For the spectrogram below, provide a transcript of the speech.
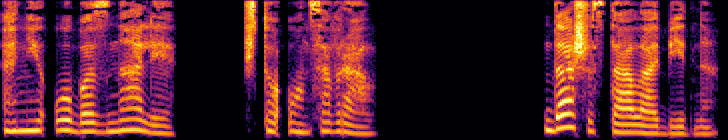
Они оба знали, что он соврал. Даше стало обидно.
